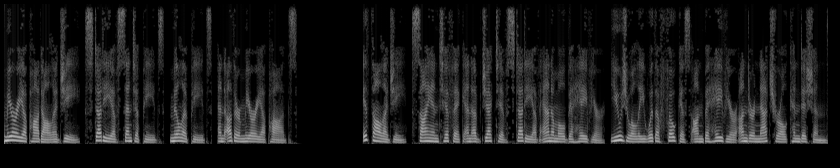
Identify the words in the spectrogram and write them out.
Myriapodology, study of centipedes, millipedes, and other myriapods. Ethology, scientific and objective study of animal behavior, usually with a focus on behavior under natural conditions.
